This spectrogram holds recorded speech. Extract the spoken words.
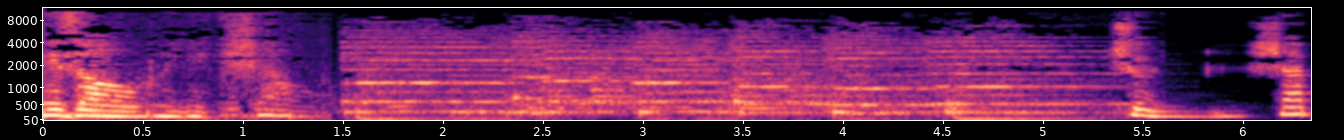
هزار و یک شب. چون شب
